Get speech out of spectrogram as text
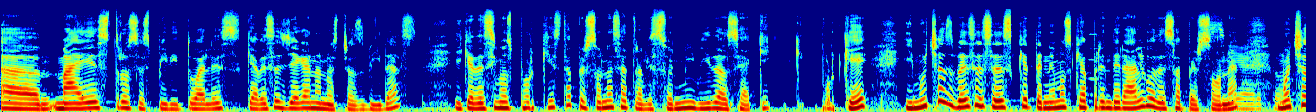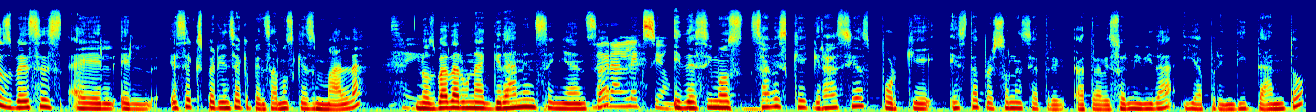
ah, maestros espirituales que a veces llegan a nuestras vidas y que decimos, ¿por qué esta persona se atravesó en mi vida? O sea, ¿qué, ¿Por qué? Y muchas veces es que tenemos que aprender algo de esa persona. Muchas veces esa experiencia que pensamos que es mala nos va a dar una gran enseñanza. Una gran lección. Y decimos, ¿sabes qué? Gracias porque esta persona se atravesó en mi vida y aprendí tanto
